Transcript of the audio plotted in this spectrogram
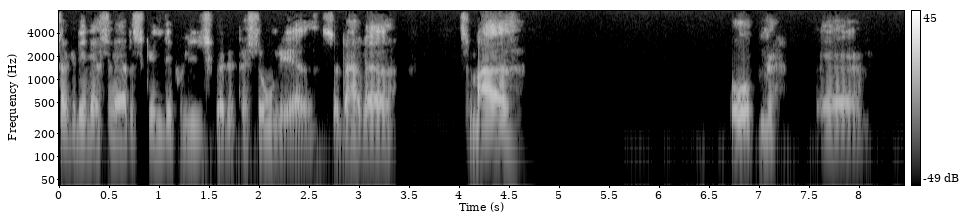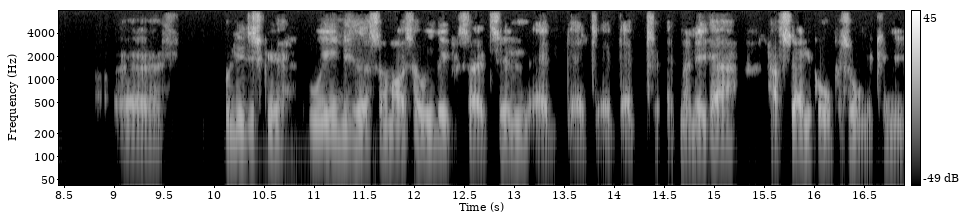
så kan det være svært at skille det politiske og det personlige ad. Så der har været så meget åbne øh, øh, politiske uenigheder, som også har udviklet sig til, at, at, at, at, at man ikke har haft særlig god personlig kemi.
